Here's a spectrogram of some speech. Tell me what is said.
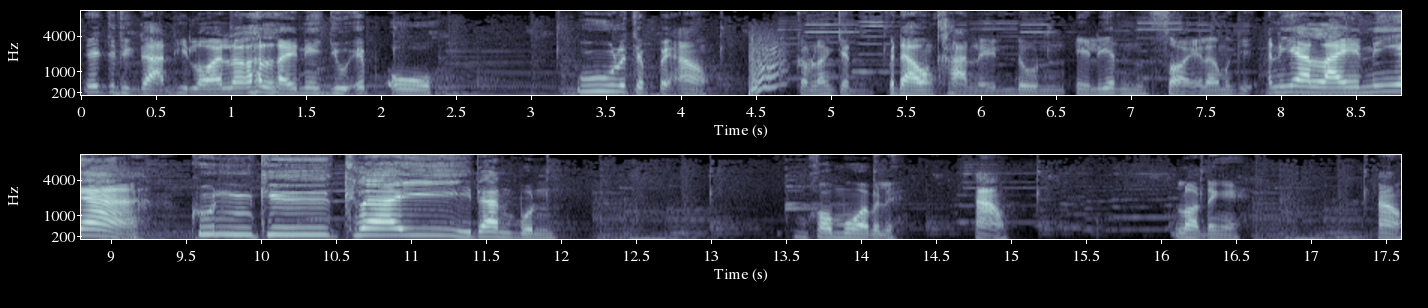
เนี่ยจะถึงด่านที่ร้อยแล้วอะไรเนี่ย UFO อู้แล้วจะไปอ้าวกำลังจะไปดาวอังคารเลยโดนเอเลี่ยนสอยแล้วเมื่อกี้ อันนี้อะไรเนี่ย คุณคือใครด้านบน เข้ามั่วไปเลย อ้าว รอดได้ไง อ้าว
